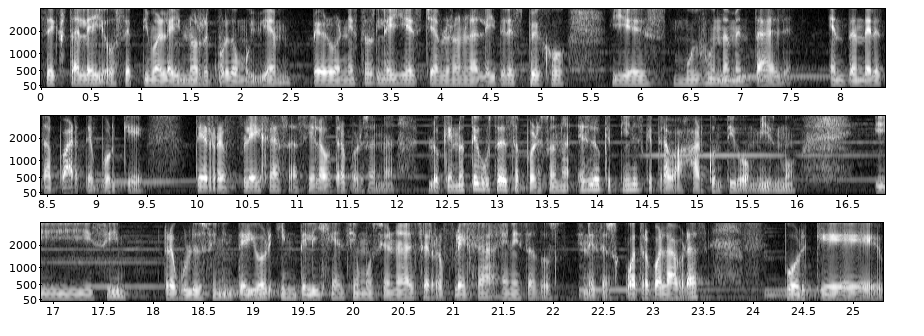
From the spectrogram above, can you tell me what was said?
sexta ley o séptima ley, no recuerdo muy bien, pero en estas leyes ya hablaron la ley del espejo y es muy fundamental entender esta parte porque te reflejas hacia la otra persona. Lo que no te gusta de esa persona es lo que tienes que trabajar contigo mismo. Y sí, revolución interior, inteligencia emocional se refleja en estas dos, en estas cuatro palabras porque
